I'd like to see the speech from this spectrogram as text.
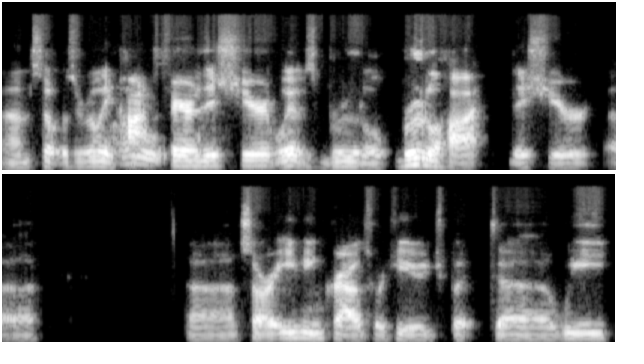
Um, so it was a really hot Oh. fair this year. Well, it was brutal, brutal hot this year. Uh, uh, so our evening crowds were huge, but uh, we,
